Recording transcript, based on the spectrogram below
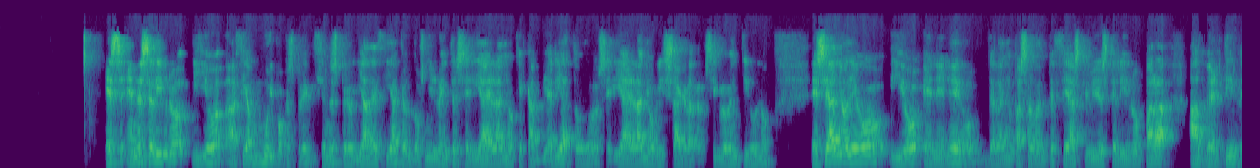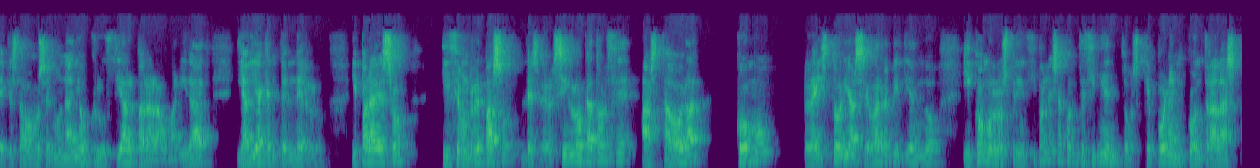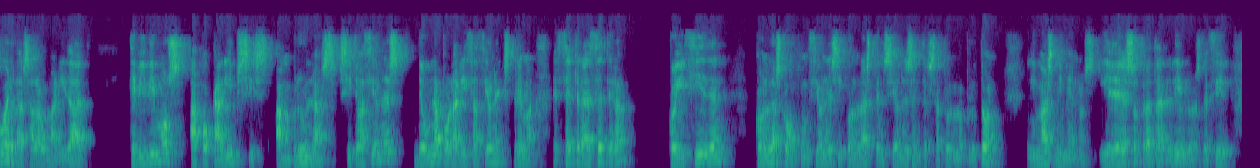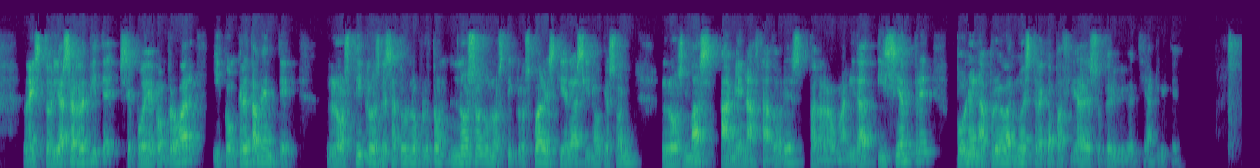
en ese libro, y yo hacía muy pocas predicciones, pero ya decía que el 2020 sería el año que cambiaría todo, sería el año bisagra del siglo XXI ese año llegó y yo en enero del año pasado empecé a escribir este libro para advertir de que estábamos en un año crucial para la humanidad y había que entenderlo. Y para eso hice un repaso desde el siglo XIV hasta ahora, cómo la historia se va repitiendo y cómo los principales acontecimientos que ponen contra las cuerdas a la humanidad, que vivimos apocalipsis, hambrunas, situaciones de una polarización extrema, etcétera, etcétera, coinciden con las conjunciones y con las tensiones entre Saturno y Plutón, ni más ni menos. Y de eso trata el libro, es decir, la historia se repite, se puede comprobar y concretamente los ciclos de Saturno-Plutón no son unos ciclos cualesquiera, sino que son los más amenazadores para la humanidad y siempre ponen a prueba nuestra capacidad de supervivencia, Enrique.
